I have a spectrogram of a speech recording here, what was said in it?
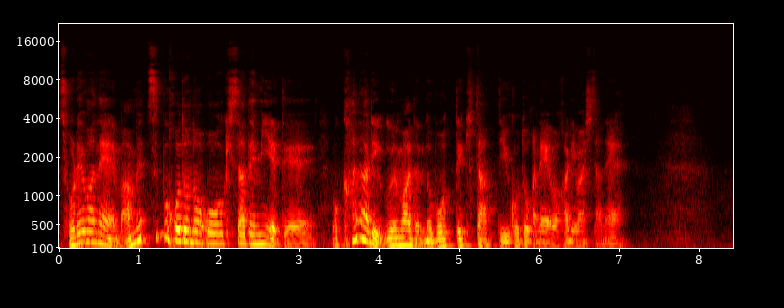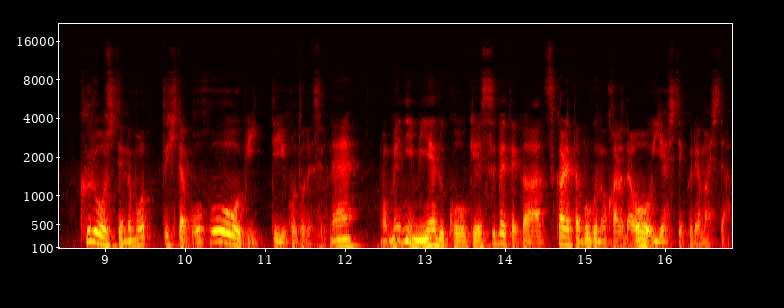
それはね、豆粒ほどの大きさで見えて、かなり上まで登ってきたっていうことがね、分かりましたね。苦労して登ってきたご褒美っていうことですよね。もう目に見える光景すべてが疲れた僕の体を癒してくれました。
